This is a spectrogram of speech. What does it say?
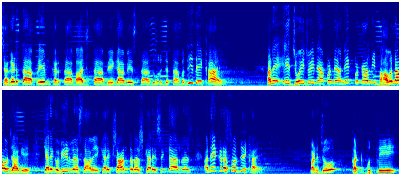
ઝઘડતા, પ્રેમ કરતા, બાજતા, ભેગા બેસતા, દૂર જતા, બધી દેખાય. અને એ જોઈ જોઈને આપણને અનેક પ્રકારની ભાવનાઓ જાગે. ક્યારેક વીર રસ આવે, ક્યારેક શાંત રસ, ક્યારેક શૃંગાર રસ, અનેક રસો જ દેખાય. પણ જો કટપુતલી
